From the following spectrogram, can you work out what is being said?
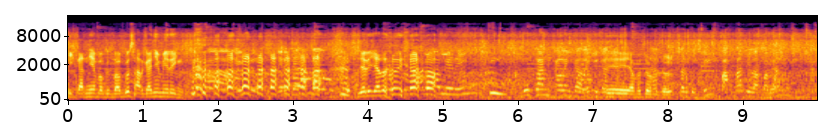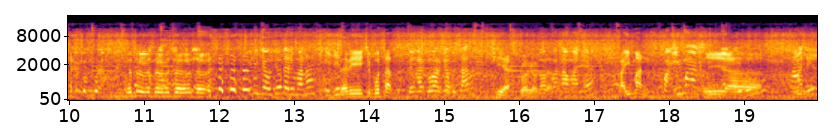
Ikannya bagus-bagus, harganya miring. Nah, itu. Jadi catatan Jadi catatannya. harga miring bukan kaleng-kaleng ikannya. Iya, betul, Dan betul. Terbukti fakta di lapangan murah. betul, betul, betul, betul. Ini jauh-jauh dari mana? Izin Dari Ciputat. dengan keluarga besar. Iya, keluarga besar. Bapak namanya Pak Iman. Pak Iman Iya. dan Ibu hadir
